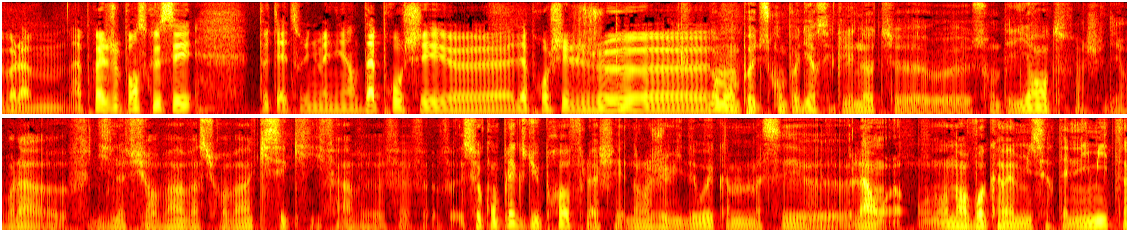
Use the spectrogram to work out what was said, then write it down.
voilà. Après, je pense que c'est peut-être une manière d'approcher euh, d'approcher le jeu. Euh. Non, mais on peut, ce qu'on peut dire, c'est que les notes euh, sont délirantes. Enfin, je veux dire, voilà, 19 sur 20, 20 sur 20, qui c'est qui enfin, Ce complexe du prof là, chez, dans le jeu vidéo est quand même assez. là, on, on, en voit quand même une certaine limite.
